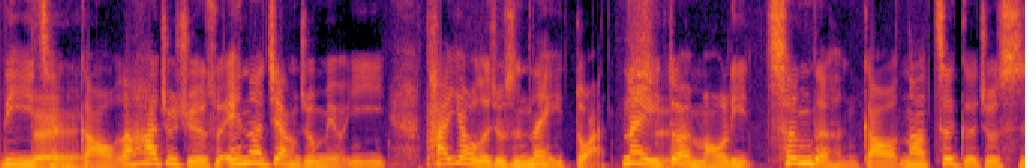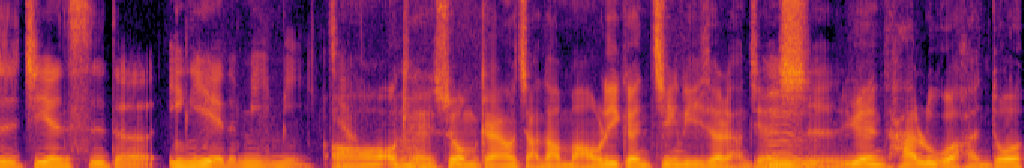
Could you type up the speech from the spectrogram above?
利益撑高，那他就觉得说，哎，那这样就没有意义。他要的就是那一段，那一段毛利撑得很高，那这个就是基恩斯的营业的秘密。哦，OK，所以我们刚刚有讲到毛利跟净利这两件事，因为他如果很多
